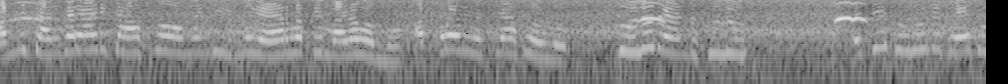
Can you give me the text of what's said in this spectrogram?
അന്ന് ശങ്കരാടിക്ക് ആസ്മ വന്നെങ്കിൽ ഇന്ന് കേരളത്തിൽ മഴ വന്നു. അത്ര ഒരു വ്യത്യാസമുള്ളൂ സുലു വേണ്ട സുലു. എത്തി സുലുവിന്റെ സേതു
